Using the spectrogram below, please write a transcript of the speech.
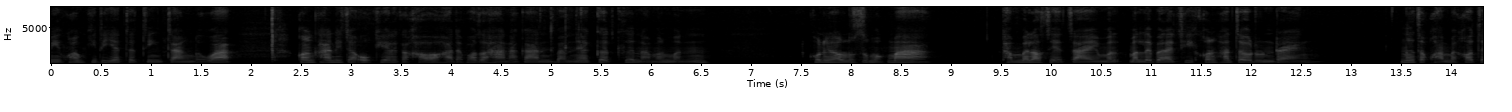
มีความคิดที่อยากจะจริงจังหรือว่าค่อนข้างที่จะโอเคอะไรกับเขาอะค่ะ แต่พอสถานการณ์แบบเนี้ยเกิดขึ้นอะมันเหมือน คนที่เรารู้สึกมากๆทำให้เราเสียใจมันมันเลยเป็นอะไรที่ค่อนข้างจะรุนแรง เนื่องจากความไม่เข้าใจ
